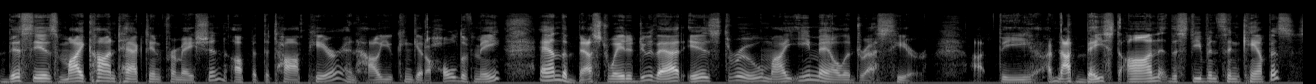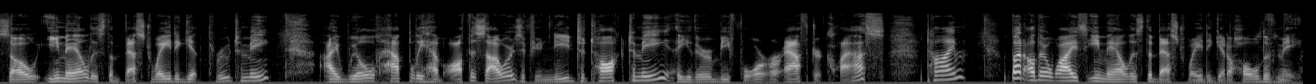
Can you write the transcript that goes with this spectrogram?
this is my contact information up at the top here and how you can get a hold of me. And the best way to do that is through my email address here. Uh, the I'm not based on the Stevenson campus. So email is the best way to get through to me. I will happily have office hours if you need to talk to me either before or after class time. But otherwise email is the best way to get a hold of me.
